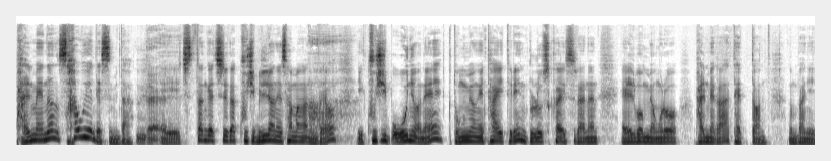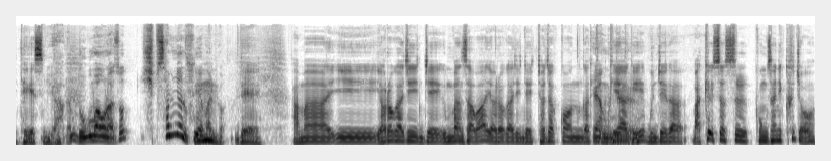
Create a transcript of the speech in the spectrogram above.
발매는 사후에 냈습니다. 네. 이 스탄 게츠가 91년에 사망하는데요. 아. 이 95년에 동명의 타이틀인 Blue Skies라는 앨범명으로 발매가 됐던 음반이 되겠습니다. 야, 그럼 녹음하고 나서 13년 후에 음, 발표. 네. 아마 이 여러 가지 이제 음반사와 여러 가지 이제 저작권 같은 계약. 계약이 문제가 막혀 있었을 공산이 크죠.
